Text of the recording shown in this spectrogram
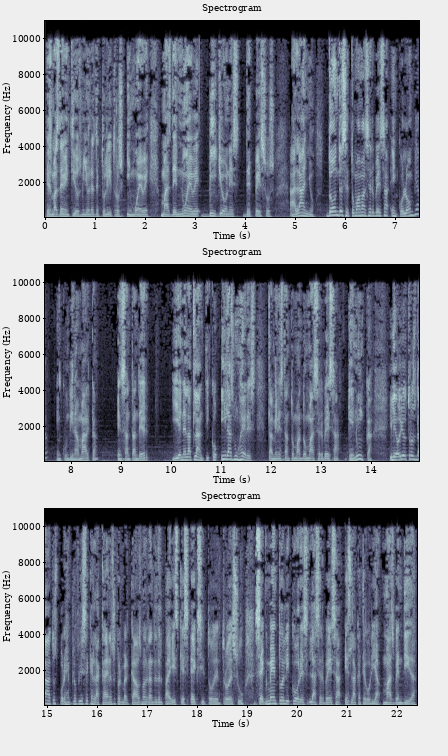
es más de 22 millones de hectolitros y mueve más de 9 billones de pesos al año. ¿Dónde se toma más cerveza? En Colombia, en Cundinamarca, en Santander y en el Atlántico y las mujeres también están tomando más cerveza que nunca. Y le doy otros datos, por ejemplo, fíjese que en la cadena de supermercados más grandes del país, que es éxito dentro de su segmento de licores, la cerveza es la categoría más vendida,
